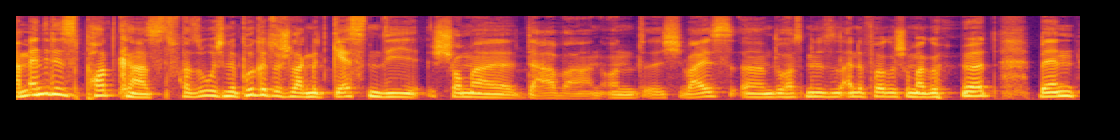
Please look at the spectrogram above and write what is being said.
Am Ende dieses Podcasts versuche ich eine Brücke zu schlagen mit Gästen, die schon mal da waren. Und ich weiß, ähm, du hast mindestens eine Folge schon mal gehört. Ben,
